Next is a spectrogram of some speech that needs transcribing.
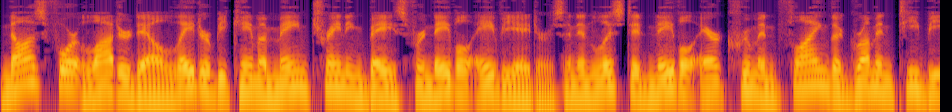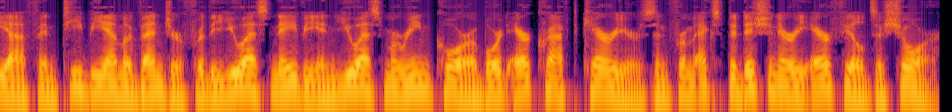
NAS Fort Lauderdale later became a main training base for naval aviators and enlisted naval air crewmen flying the Grumman TBF and TBM Avenger for the U.S. Navy and U.S. Marine Corps aboard aircraft carriers and from expeditionary airfields ashore.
